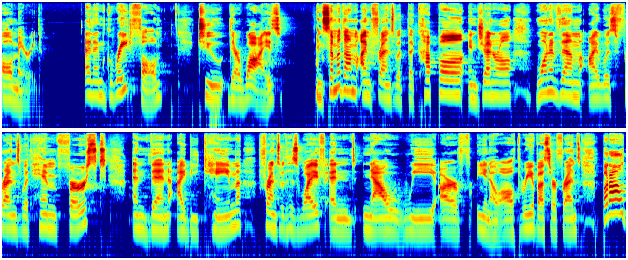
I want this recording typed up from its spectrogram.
all married. And I'm grateful to their wives and some of them I'm friends with the couple in general. One of them I was friends with him first, and then I became friends with his wife, and now we are, you know, all three of us are friends. But I'll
